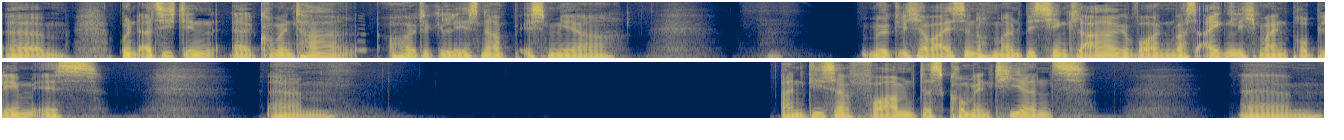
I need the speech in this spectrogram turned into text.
Ähm, und als ich den äh, Kommentar heute gelesen habe, ist mir möglicherweise noch mal ein bisschen klarer geworden, was eigentlich mein Problem ist. Ähm, an dieser Form des Kommentierens, ähm,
